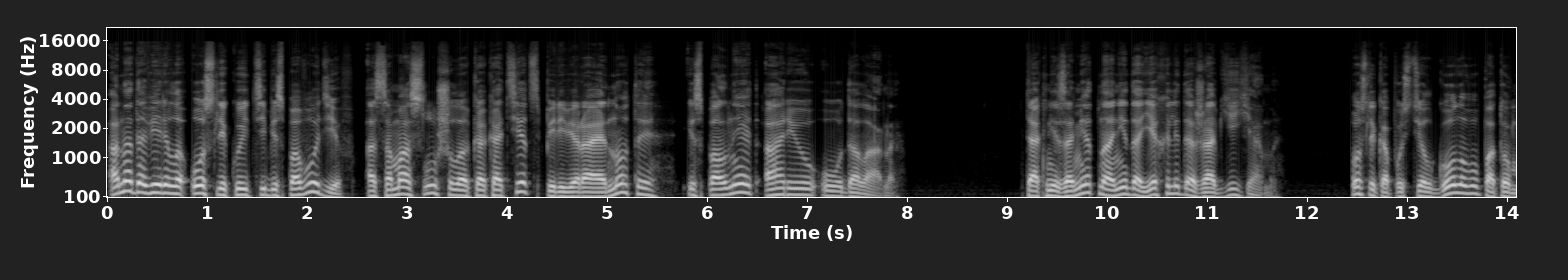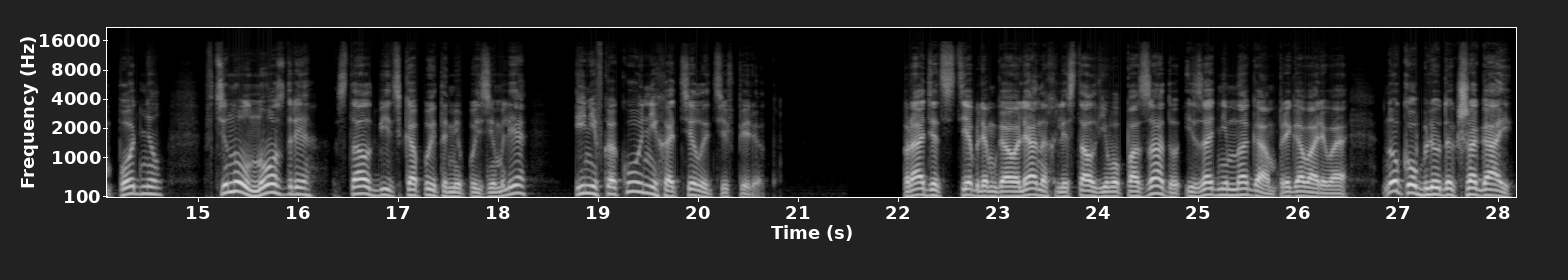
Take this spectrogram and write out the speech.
Она доверила ослику идти без поводьев, а сама слушала, как отец, перевирая ноты, исполняет арию у Удалана. Так незаметно они доехали до жабьей ямы. Ослик опустил голову, потом поднял, втянул ноздри, стал бить копытами по земле и ни в какую не хотел идти вперед. Прадед стеблем гауляна хлестал его по заду и задним ногам, приговаривая «Ну-ка, ублюдок, шагай,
